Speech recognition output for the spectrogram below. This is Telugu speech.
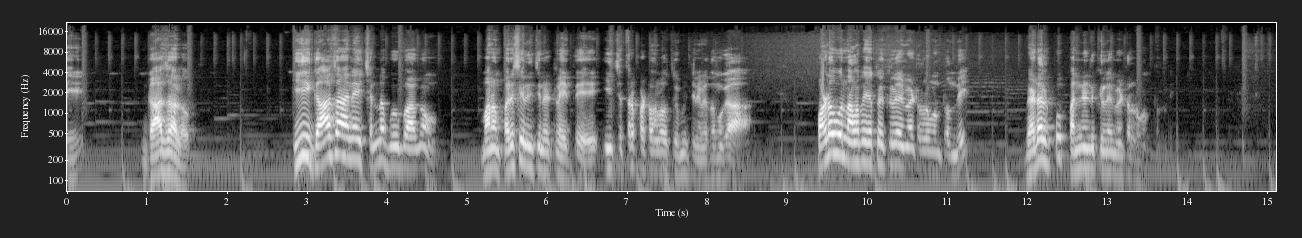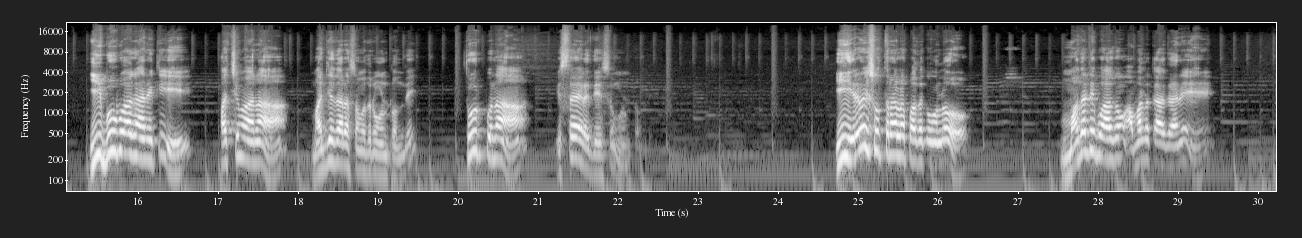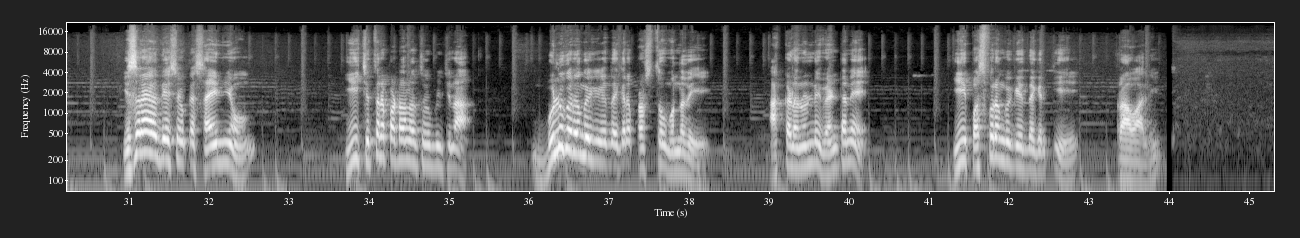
గాజాలో. ఈ గాజా అనే చిన్న భూభాగం మనం పరిశీలించినట్లయితే ఈ చిత్రపటంలో చూపించిన విధముగా పొడవు నలభై ఒక్క కిలోమీటర్లు ఉంటుంది వెడల్పు పన్నెండు కిలోమీటర్లు ఉంటుంది. ఈ భూభాగానికి పశ్చిమాన మధ్యధర సముద్రం ఉంటుంది. తూర్పున ఇస్రాయేల్ దేశం ఉంటుంది. ఈ ఇరవై సూత్రాల పథకంలో మొదటి భాగం అమలు కాగానే ఇస్రాయేల్ దేశం యొక్క సైన్యం ఈ చిత్రపటంలో చూపించిన బులుగు రంగు దగ్గర ప్రస్తుతం ఉన్నది. అక్కడ నుండి వెంటనే ఈ పసుపు రంగు గీత దగ్గరికి రావాలి.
